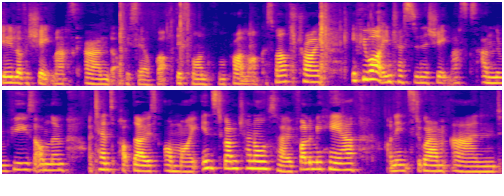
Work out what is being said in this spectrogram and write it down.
do love a sheet mask and obviously I've got this one from Primark as well to try. If you are interested in the sheet masks and the reviews on them, I tend to pop those on my Instagram channel. So follow me here on Instagram and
